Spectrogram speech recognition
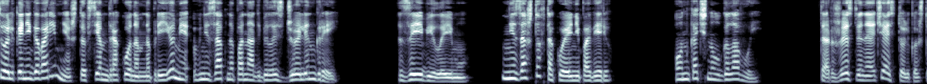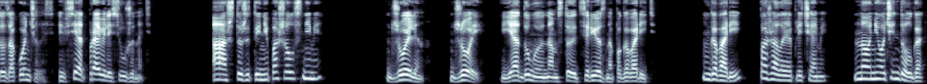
«Только не говори мне, что всем драконам на приеме внезапно понадобилась Джоэлин Грей», — заявила ему. «Ни за что в такое не поверю». Он качнул головой. «Торжественная часть только что закончилась, и все отправились ужинать». «А что же ты не пошел с ними?» «Джоэлин, Джой, я думаю, нам стоит серьезно поговорить». «Говори», — пожала я плечами. «Но не очень долго,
